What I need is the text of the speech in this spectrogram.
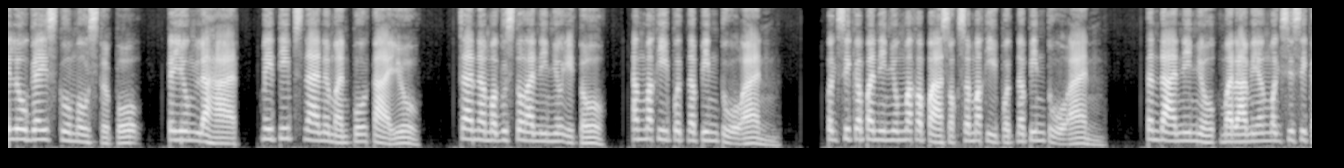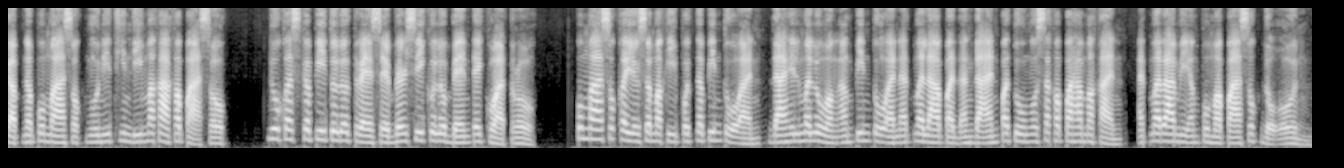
Hello guys kumusta po? Kayong lahat, may tips na naman po tayo. Sana magustuhan ninyo ito, ang makipot na pintuan. Pagsikapan ninyong makapasok sa makipot na pintuan. Tandaan ninyo, marami ang magsisikap na pumasok ngunit hindi makakapasok. Lucas Kapitulo 13 versikulo 24 Pumasok kayo sa makipot na pintuan dahil maluwang ang pintuan at malapad ang daan patungo sa kapahamakan at marami ang pumapasok doon.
